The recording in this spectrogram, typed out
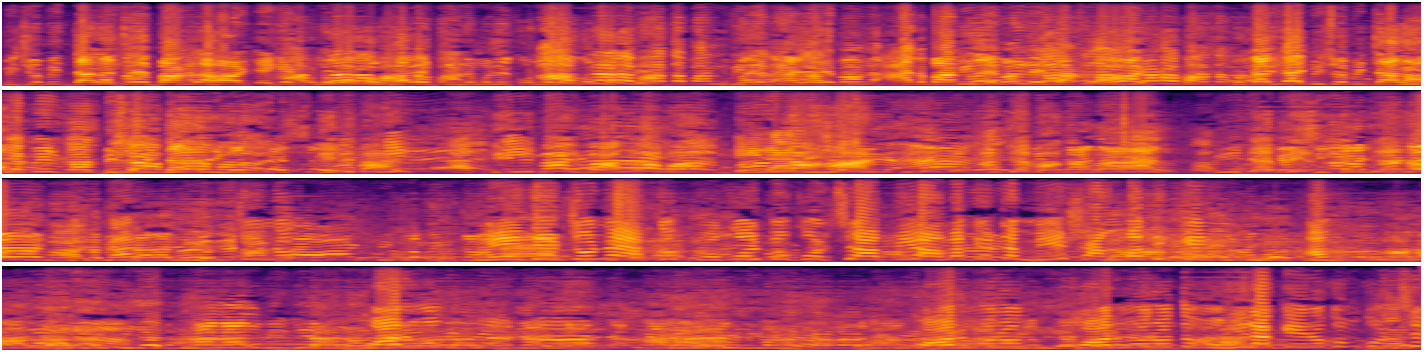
বিজেপি দালাল ছেড়ে বাংলা হয় একে কোনো রকম ভাবে তৃণমূলের কোনো রকম ভাবে ভাতা পান বিজেপি এবং আর বাংলা এবং এই বাংলা হয় ভাতা টোটালটাই বিজেপির দালাল। বিজেপির কাছ বিজেপির দালাল করতে। দিদি ভাই দিদি ভাই বাংলা এই বাংলা রাজ্যে- বিজেপির পান। বিজেপির স্বীকার করেন, বিজেপির দালালি। মেয়েদের জন্য এত প্রকল্প করছে, আপনি আমাকে একটা মেয়ে সাংবাদিককে কর্মরত মহিলাকে এরকম করছে?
